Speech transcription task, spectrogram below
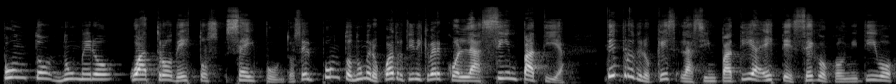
Punto número cuatro de estos seis puntos. El punto número cuatro tiene que ver con la simpatía. Dentro de lo que es la simpatía, este sesgo cognitivo,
